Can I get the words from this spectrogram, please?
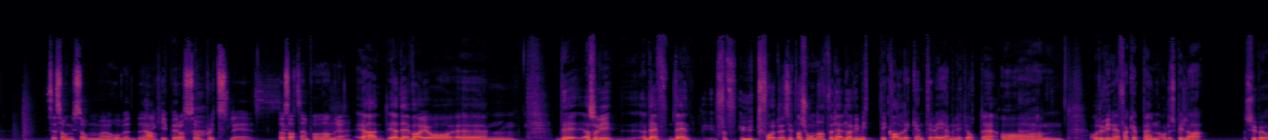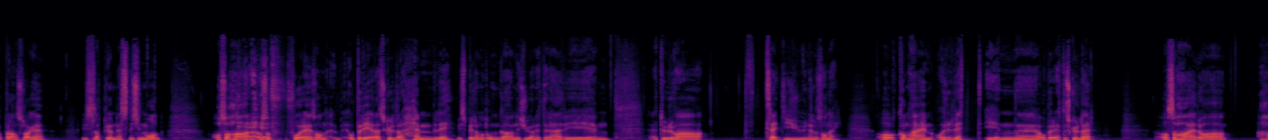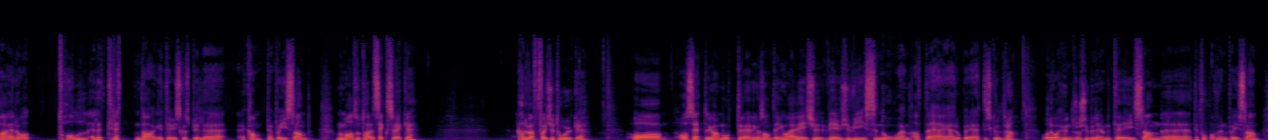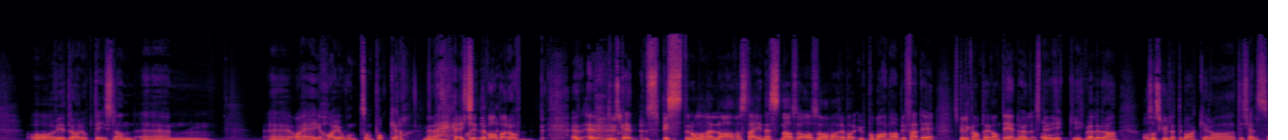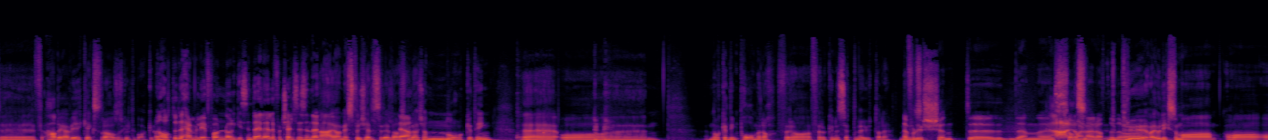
sesong som hovedkeeper, hovedkeeper, og så plutselig så satsa en på den andre. Ja, ja det var jo um, det, Altså, vi Det, det er en utfordrende situasjon, da. For det, da er vi midt i kvaliken til VM i 98, og, og du vinner FA-cupen, og du spiller supergodt på landslaget. Vi slapp jo nesten ikke inn mål. Og så, har, og så får jeg en sånn Opererer skuldra hemmelig. Vi spiller mot Ungarn i 97 der i Jeg tror det var 3. juni eller noe sånt. Jeg. Og kom hjem og rett inn uh, opererte skulder. Og så har jeg da har jeg da 12 eller 13 dager til vi skal spille kampen på Island. Normalt så tar det seks uker. Jeg hadde i hvert fall ikke to uker. Og, og sette i gang med opptrening og sånne ting. Og jeg vil, ikke, vil ikke vise noen at jeg er operert i skuldra. Og det var 100-årsjubileet til Island, eh, til fotballvunnet på Island. Og vi drar opp til Island. Eh, og jeg har jo vondt som pokker, da. Men jeg, ikke, det var bare å jeg, jeg husker jeg spiste noe sånn lavastein nesten, altså. Og så var det bare ut på banen og bli ferdig. Spillekamp, jeg vant 1-0. Gikk, gikk veldig bra. Og så skulle jeg tilbake da, til Chelsea. Hadde jeg en uke ekstra, og så skulle jeg tilbake. Men Holdt du det hemmelig for Norge sin del, eller for Chelsea sin del? Nei, jeg var mest for Chelsea del. Da skulle jeg ikke ha noen ting. Eh, og eh, noen ting på meg, da, for å, for å kunne sette meg ut av det. Ja, for du skjønte eh, den eh, sommeren altså, der at det var Du prøver jo liksom å, å,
